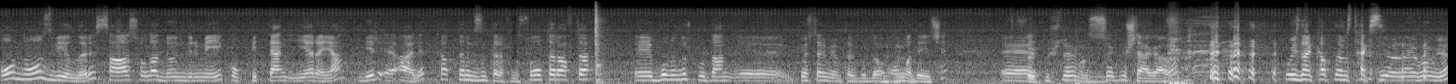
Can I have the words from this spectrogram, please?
O nose wheel'ları sağa sola döndürmeyi kokpitten yarayan bir e, alet. Kaptanımızın tarafında sol tarafta e, bulunur. Buradan e, gösteremiyorum tabii burada hı. olmadığı için. E, Sökmüşler mi? sökmüşler galiba. o yüzden kaptanımız taksiyi oradan yapamıyor.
